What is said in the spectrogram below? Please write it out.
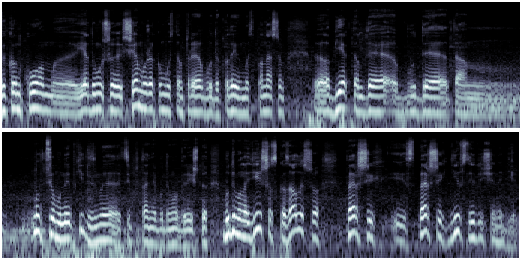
виконком. Я думаю, що ще може комусь там треба буде. Подивимось по нашим об'єктам, де буде там. Ну, в цьому необхідність, ми ці питання будемо вирішувати. Будемо надіятися, що сказали, що перших, з перших днів слідуючої неділі.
